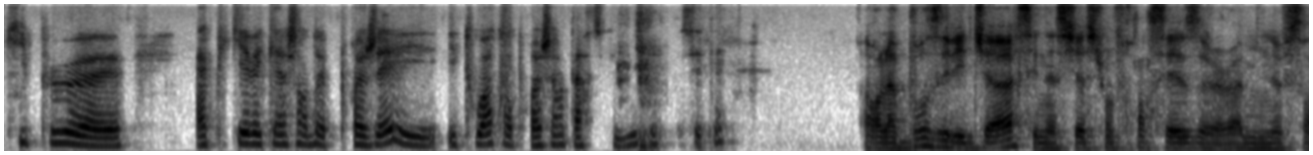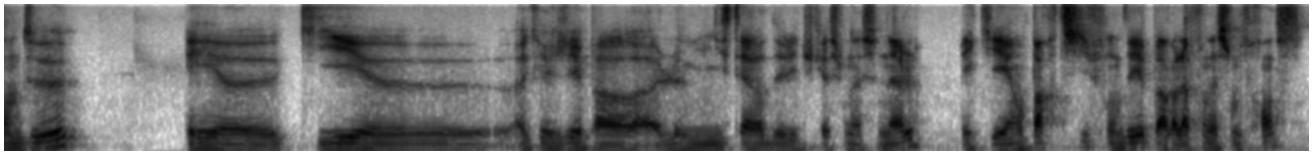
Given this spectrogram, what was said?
qui peut euh, appliquer avec quel genre de projet et, toi, ton projet en particulier, qu'est-ce que c'était? Alors, la bourse Zelidia, c'est une association française à 1902 et qui est agrégée par le ministère de l'Éducation nationale et qui est en partie fondée par la Fondation de France.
